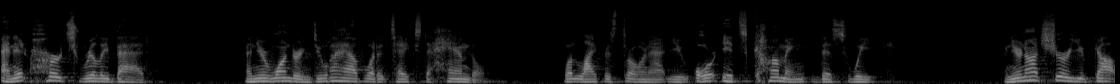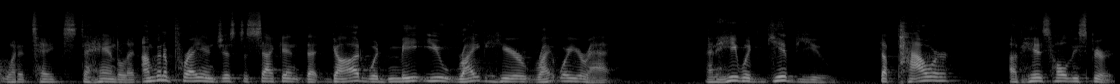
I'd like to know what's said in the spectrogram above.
and it hurts really bad. And you're wondering, do I have what it takes to handle what life is throwing at you? Or it's coming this week. And you're not sure you've got what it takes to handle it. I'm going to pray in just a second that God would meet you right here, right where you're at, and He would give you the power of His Holy Spirit.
